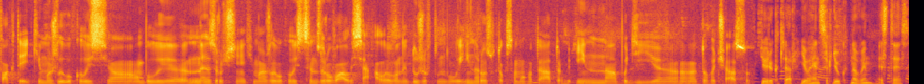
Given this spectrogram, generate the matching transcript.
факти, які можливо колись були незручні, які можливо колись цензурувалися, але вони дуже вплинули і на розвиток самого театру, і на події того часу. Юрій Котляр, Євген Сердюк, новин СТС.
